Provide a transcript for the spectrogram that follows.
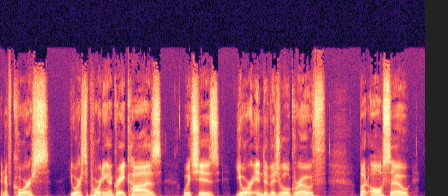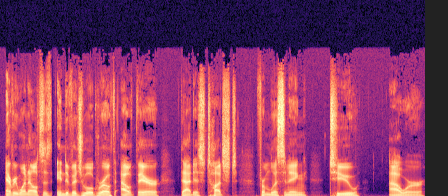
And of course, you are supporting a great cause, which is your individual growth, but also everyone else's individual growth out there that is touched from listening to our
